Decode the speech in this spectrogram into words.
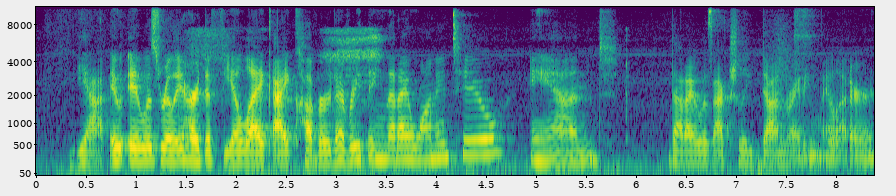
yeah, it, it was really hard to feel like I covered everything that I wanted to and that I was actually done writing my letter.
